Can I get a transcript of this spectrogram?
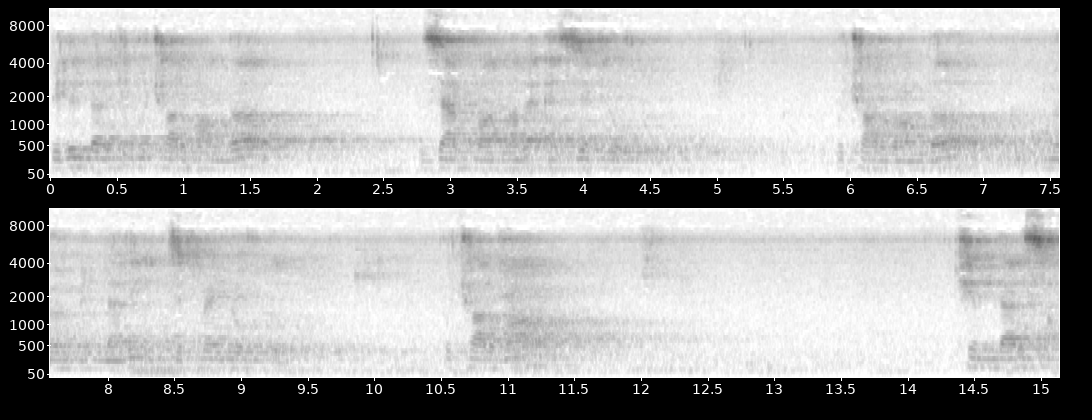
bilirlər ki, bu karvanda zəvvarlara əziyyət yoxdur. Bu karvanda möminləri incitmək yoxdur. Bu karvan kimlərisə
